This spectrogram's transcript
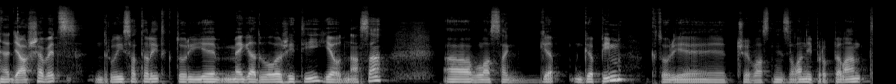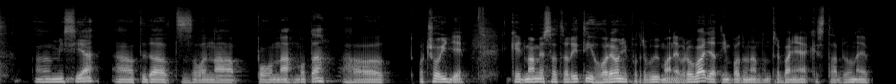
A ďalšia vec, druhý satelit, ktorý je mega dôležitý, je od NASA. A volá sa GPIM, ktorý je, čo je vlastne zelený propelant misia, a teda zelená pohonná hmota. A o čo ide. Keď máme satelity hore, oni potrebujú manevrovať a tým pádom nám tam treba nejaké stabilné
